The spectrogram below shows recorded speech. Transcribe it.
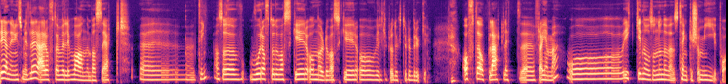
rengjøringsmidler er ofte en veldig vanebasert eh, ting. Altså hvor ofte du vasker, og når du vasker, og hvilke produkter du bruker. Ofte opplært litt eh, fra hjemme, og ikke noe som du nødvendigvis tenker så mye på.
